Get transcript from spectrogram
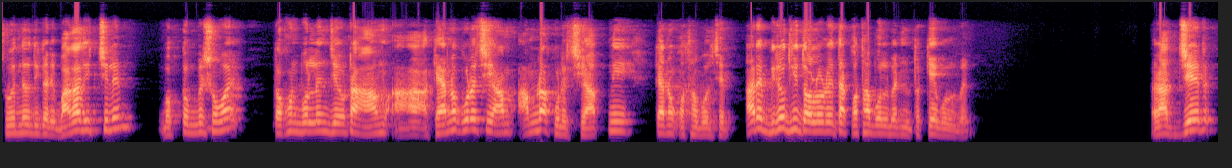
শুভেন্দু অধিকারী বাধা দিচ্ছিলেন বক্তব্যের সময়, তখন বললেন যে ওটা আম- কেন করেছি? আম- আমরা করেছি, আপনি কেন কথা বলছেন? আরে বিরোধী দলের দলনেতা কথা বলবেন তো কে বলবেন? রাজ্যের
